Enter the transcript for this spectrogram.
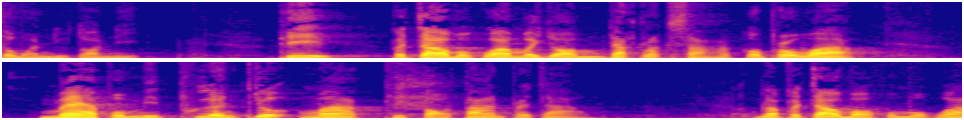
สวรรค์อยู่ตอนนี้ ที่พระเจ้าบอกว่าไม่ยอมยักรักษาก็เพราะว่าแม่ผมมีเพื่อนเยอะมากที่ต่อต้านพระเจ้า แล้วพระเจ้าบอกผมบอกว่า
